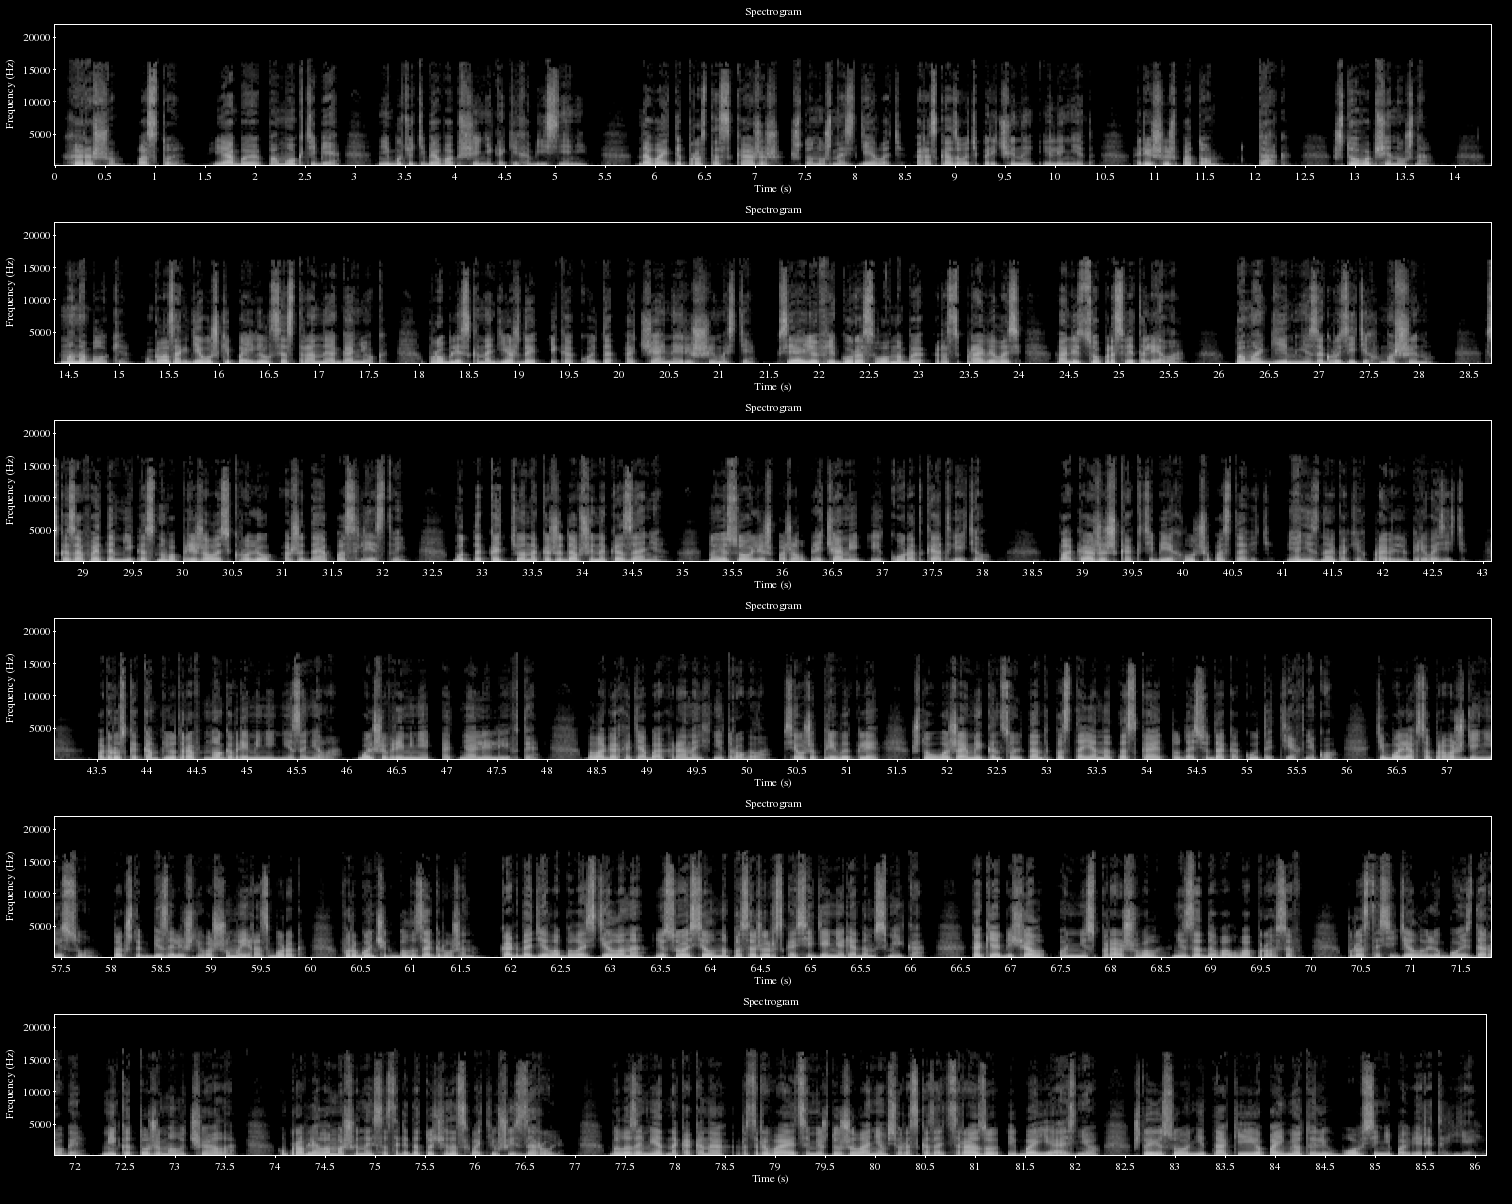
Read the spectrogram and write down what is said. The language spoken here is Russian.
«Хорошо, постой. Я бы помог тебе, не будь у тебя вообще никаких объяснений. Давай ты просто скажешь, что нужно сделать, а рассказывать причины или нет. Решишь потом. Так, что вообще нужно?» Моноблоки. В глазах девушки появился странный огонек, проблеск надежды и какой-то отчаянной решимости. Вся ее фигура словно бы расправилась, а лицо просветлело. «Помоги мне загрузить их в машину». Сказав это, Мика снова прижалась к рулю, ожидая последствий. Будто котенок, ожидавший наказания. Но Исо лишь пожал плечами и коротко ответил. «Покажешь, как тебе их лучше поставить? Я не знаю, как их правильно перевозить». Погрузка компьютеров много времени не заняла. Больше времени отняли лифты. Благо, хотя бы охрана их не трогала. Все уже привыкли, что уважаемый консультант постоянно таскает туда-сюда какую-то технику. Тем более в сопровождении ИСУ. Так что без лишнего шума и разборок фургончик был загружен. Когда дело было сделано, Исуа сел на пассажирское сиденье рядом с Мика. Как и обещал, он не спрашивал, не задавал вопросов. Просто сидел, любуясь дорогой. Мика тоже молчала. Управляла машиной, сосредоточенно схватившись за руль. Было заметно, как она разрывается между желанием все рассказать сразу и боязнью, что Исуа не так ее поймет или вовсе не поверит ей.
